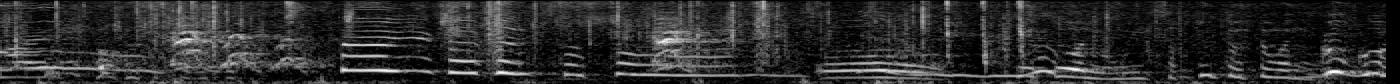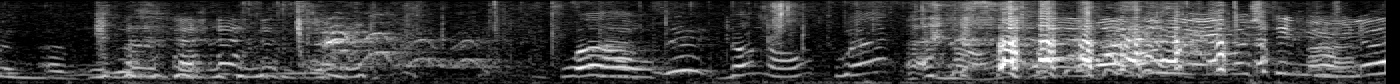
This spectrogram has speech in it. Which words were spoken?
non. Ay, ça fait le totoun. Oh, totoun, oui, surtout totoun. Gougoun. Wow. Non, non, toi? Ouais, moi, moi, moi, je t'ai mis là.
